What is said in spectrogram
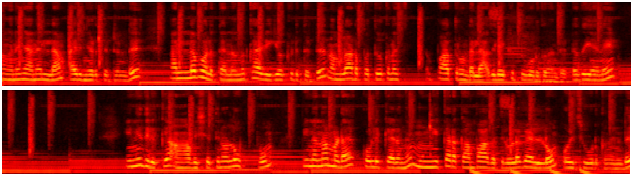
അങ്ങനെ ഞാനെല്ലാം അരിഞ്ഞെടുത്തിട്ടുണ്ട്. നല്ല പോലെ തന്നെ ഒന്ന് കഴുകിയൊക്കെ എടുത്തിട്ട് നമ്മൾ അടപ്പത്ത് വെക്കണ പാത്രം ഉണ്ടല്ലോ അതിലേക്ക് ഇട്ട് കൊടുക്കുന്നുണ്ട് കേട്ടോ ഞാൻ ഇനി ഇതിലേക്ക് ആവശ്യത്തിനുള്ള ഉപ്പും പിന്നെ നമ്മുടെ കൊള്ളിക്കിഴങ്ങ് മുങ്ങിക്കിടക്കാൻ പാകത്തിലുള്ള വെള്ളവും ഒഴിച്ചു കൊടുക്കുന്നുണ്ട്.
